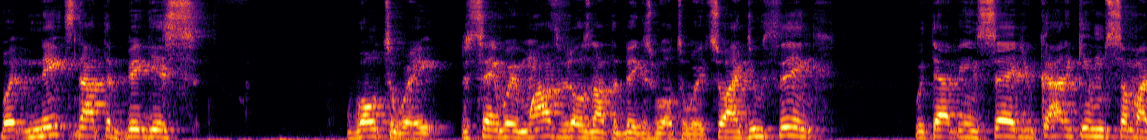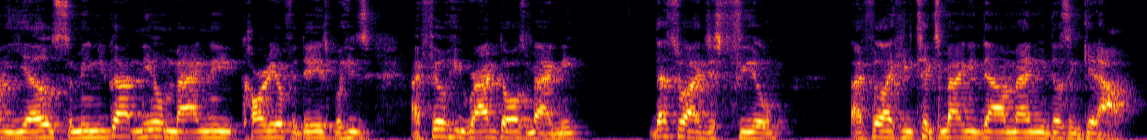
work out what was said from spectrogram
But Nate's not the biggest welterweight, the same way Masvidal's not the biggest welterweight. So I do think, with that being said, you got to give him somebody else. I mean, you got Neil Magny, cardio for days, but he's. I feel he ragdolls Magny. That's what I just feel. I feel like he takes Magny down, Magny doesn't get out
